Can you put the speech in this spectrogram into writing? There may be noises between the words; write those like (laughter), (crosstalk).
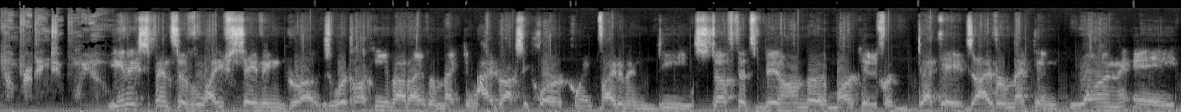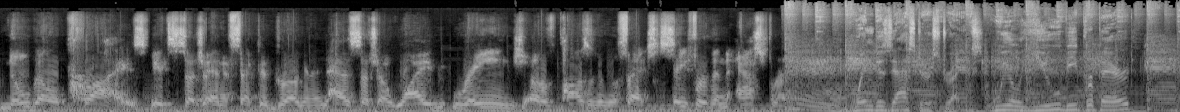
Prepping 2.0. Inexpensive life saving drugs. We're talking about ivermectin, hydroxychloroquine, vitamin D, stuff that's been on the market for decades. Ivermectin won a Nobel Prize. It's such an effective drug and it has such a wide range of positive effects, safer than aspirin. When disaster strikes, will you be prepared?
